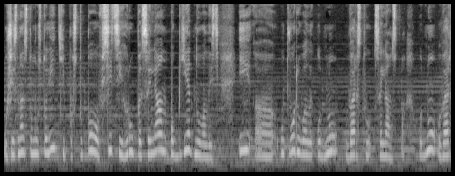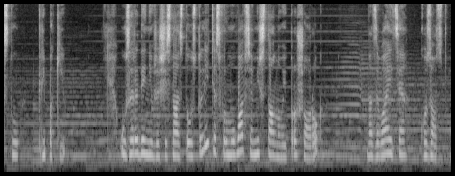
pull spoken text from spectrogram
У 16 столітті поступово всі ці групи селян об'єднувались і е, утворювали одну верству селянства, одну верству кріпаків. У середині вже 16 століття сформувався міжстановий прошарок, називається козацтво,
